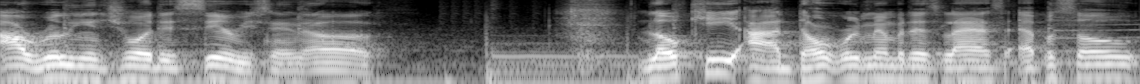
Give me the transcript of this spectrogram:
I really enjoy this series and uh low key I don't remember this last episode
